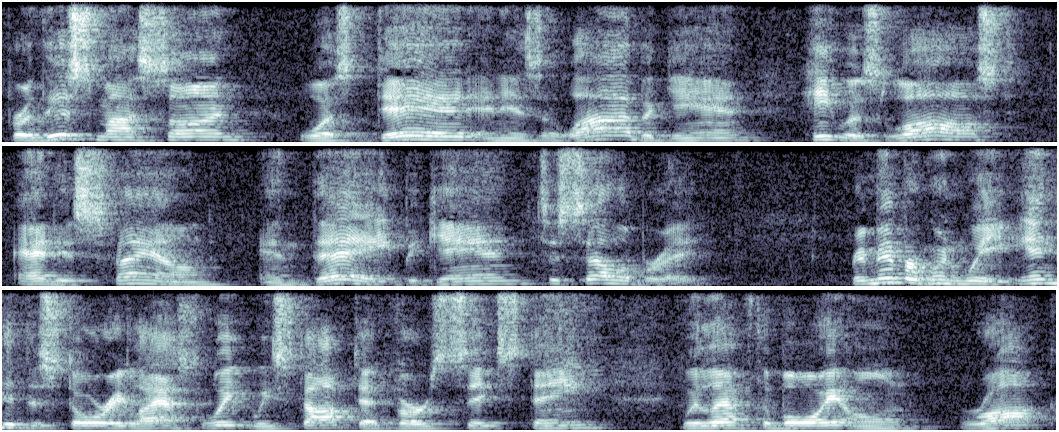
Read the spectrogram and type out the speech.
For this my son was dead and is alive again. He was lost and is found, and they began to celebrate. Remember when we ended the story last week, we stopped at verse 16. We left the boy on rock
